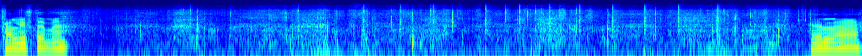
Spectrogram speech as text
Καλύφτε με. Έλα.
